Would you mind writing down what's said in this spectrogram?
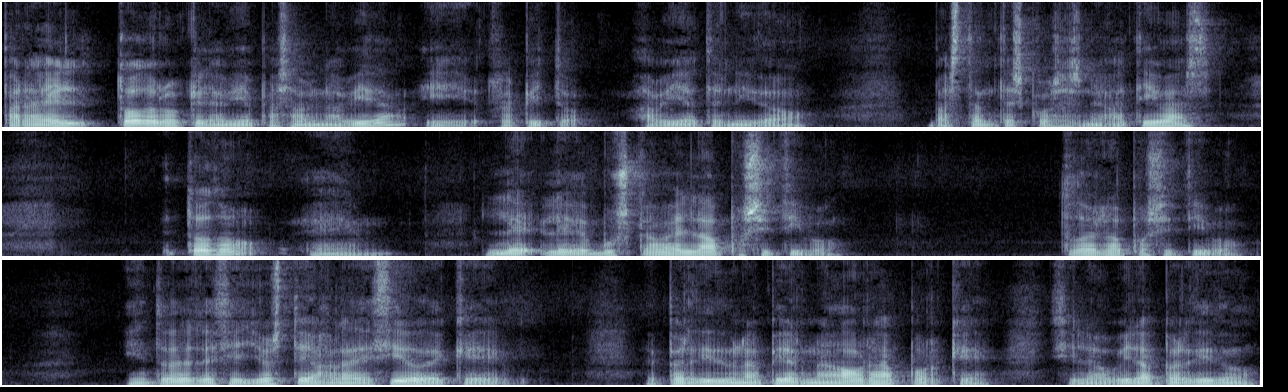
para él todo lo que le había pasado en la vida, y repito, había tenido bastantes cosas negativas, todo eh, le, buscaba el lado positivo, todo el lado positivo. Y entonces decía, yo estoy agradecido de que he perdido una pierna ahora porque si la hubiera perdido,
